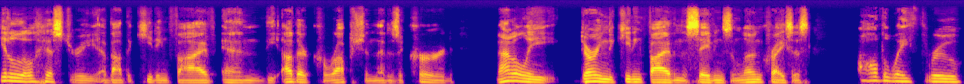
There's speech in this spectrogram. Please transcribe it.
get a little history about the Keating Five and the other corruption that has occurred, not only during the Keating Five and the savings and loan crisis, all the way through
